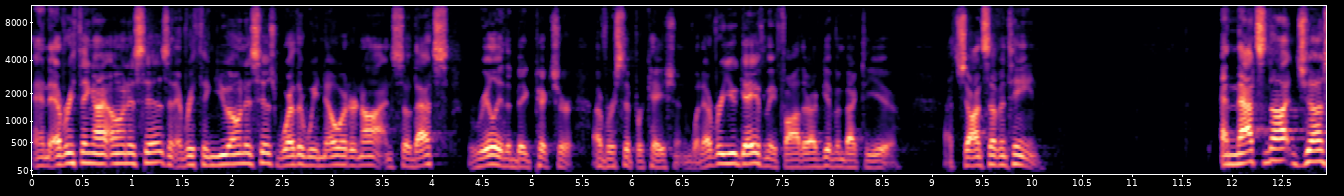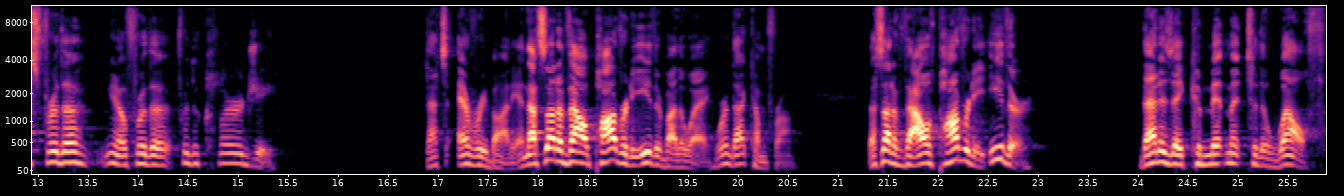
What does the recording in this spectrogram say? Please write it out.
And everything I own is His, and everything you own is His, whether we know it or not. And so that's really the big picture of reciprocation. Whatever you gave me, Father, I've given back to you. That's John 17. And that's not just for the, you know, for the, for the clergy. That's everybody. And that's not a vow of poverty either, by the way. Where'd that come from? That's not a vow of poverty either. That is a commitment to the wealth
